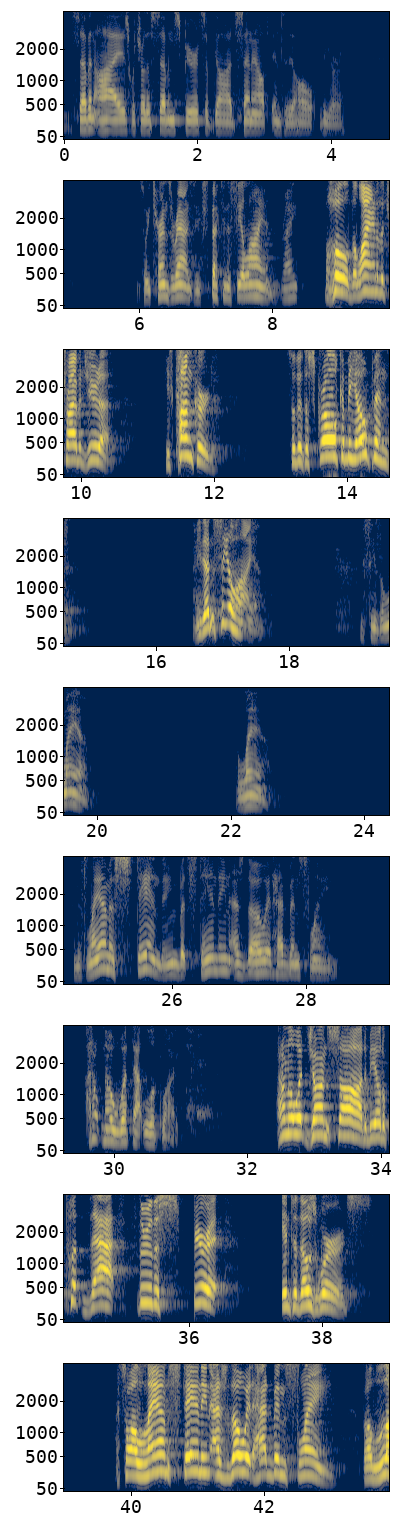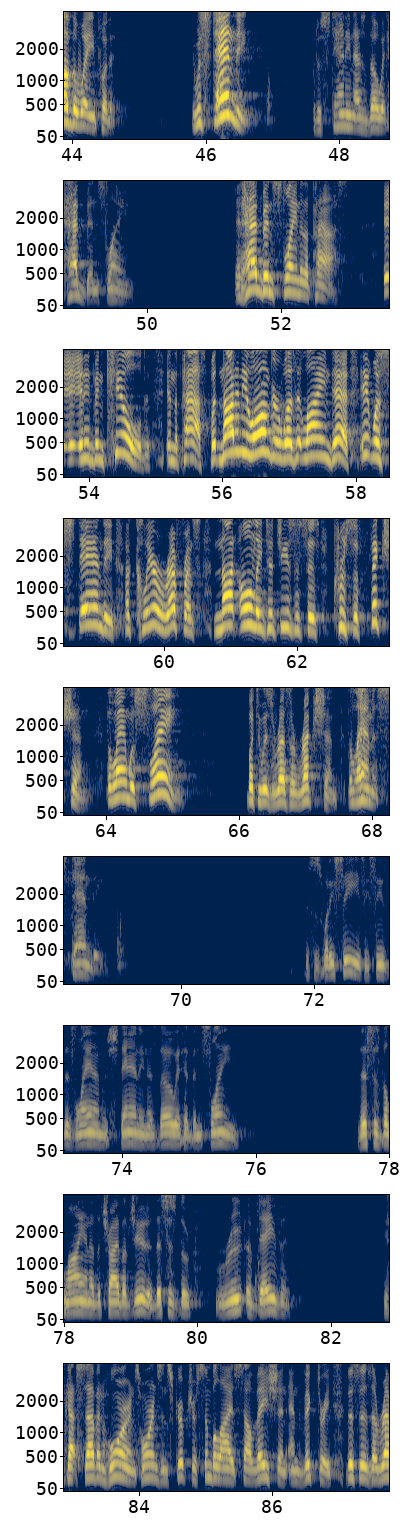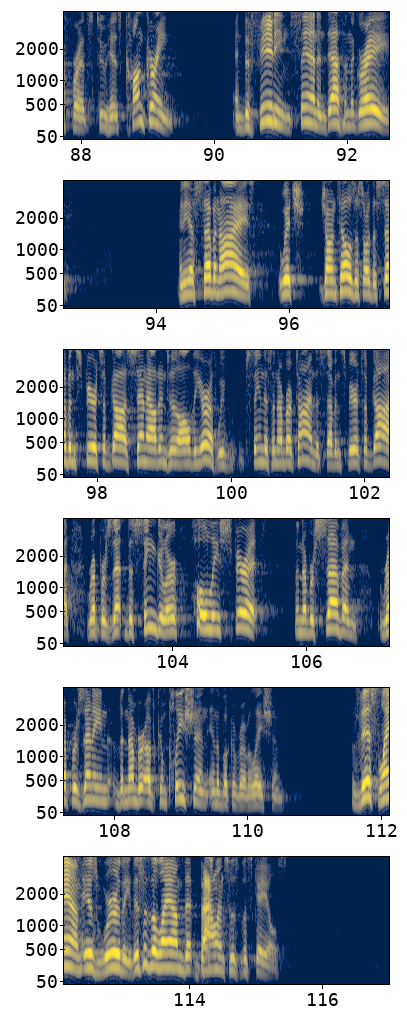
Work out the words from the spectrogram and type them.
and seven eyes, which are the seven spirits of God sent out into all the earth. So he turns around. He's expecting to see a lion, right? Behold, the lion of the tribe of Judah. He's conquered so that the scroll can be opened. And He doesn't see a lion, he sees a lamb a lamb. And this lamb is standing, but standing as though it had been slain. I don't know what that looked like. I don't know what John saw to be able to put that through the Spirit into those words. I saw a lamb standing as though it had been slain. But I love the way he put it. It was standing, but it was standing as though it had been slain. It had been slain in the past. It, had been killed in the past, but not any longer was it lying dead. It was standing, a clear reference not only to Jesus' crucifixion, the lamb was slain, but to his resurrection. The lamb is standing. This is what he sees. He sees this lamb who's standing as though it had been slain. This is the lion of the tribe of Judah. This is the root of David. He's got seven horns. Horns in Scripture symbolize salvation and victory. This is a reference to his conquering and defeating sin and death in the grave. And he has seven eyes, which John tells us are the seven spirits of God sent out into all the earth. We've seen this a number of times. The seven spirits of God represent the singular Holy Spirit. The number seven representing the number of completion in the book of Revelation. This lamb is worthy. This is the lamb that balances the scales.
